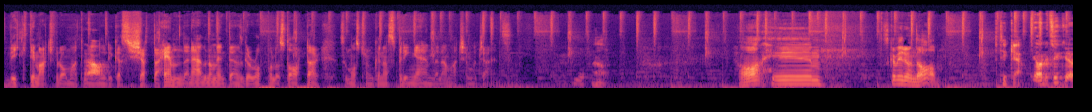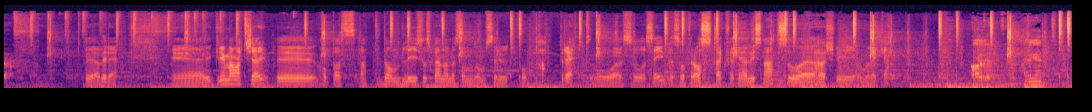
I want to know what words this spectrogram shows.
viktig match för dem att de ja. ändå lyckas kötta hem den. Även om inte ens Garoppolo startar så måste de kunna springa hem den här matchen mot Giants. Ja, ja eh, ska vi runda av? Tycker jag. Ja, det tycker jag. Då gör vi det. Eh, grymma matcher. Eh, hoppas att de blir så spännande som de ser ut på pappret. Och så säger vi så för oss. Tack för att ni har lyssnat så eh, hörs vi om en vecka. Ha det gött. Ha det gött.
